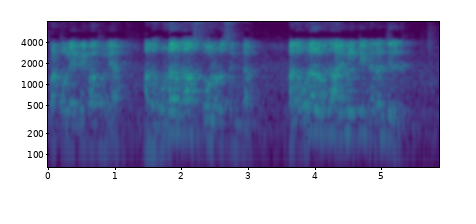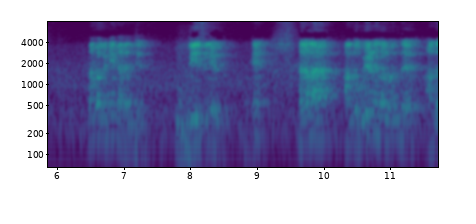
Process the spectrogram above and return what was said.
பார்த்தோம் ஏற்கனவே பார்த்தோம் இல்லையா? அந்த உணர்வு தான் சோலோட சிம்டம் அந்த உணர்வு வந்து அனிமல்கிட்டையும் நிறைஞ்சிருக்கு. நம்மகிட்டையும் நிறைஞ்சிருக்கு. ட்ரீஸ்லயும் இருக்கு. ஓகே அதனால அந்த உயிரினங்கள் வந்து அந்த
